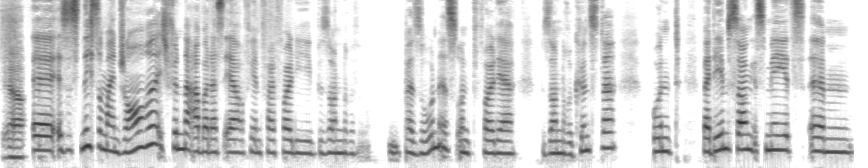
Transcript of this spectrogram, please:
Ja. Äh, es ist nicht so mein Genre. Ich finde aber, dass er auf jeden Fall voll die besondere Person ist und voll der besondere Künstler. Und bei dem Song ist mir jetzt, ähm,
